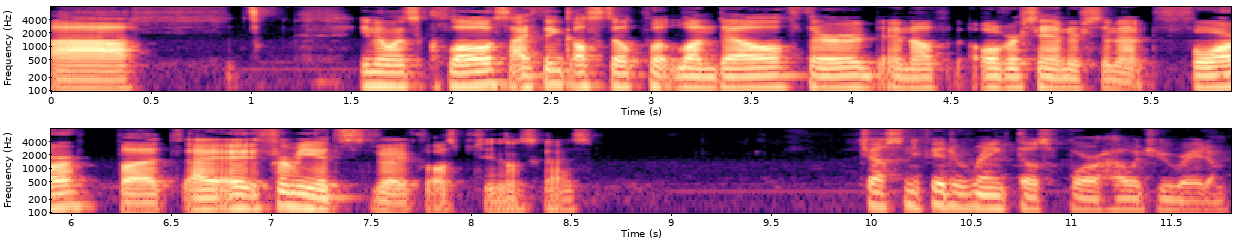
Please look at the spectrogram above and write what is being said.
Uh, you know, it's close. I think I'll still put Lundell third and I'll, over Sanderson at four, but I, for me, it's very close between those guys. Justin, if you had to rank those four, how would you rate them?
